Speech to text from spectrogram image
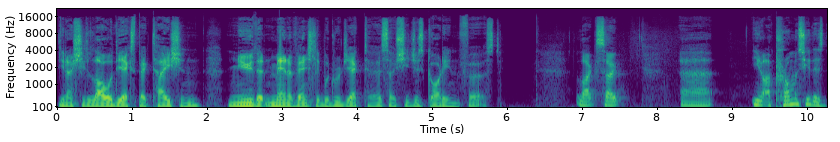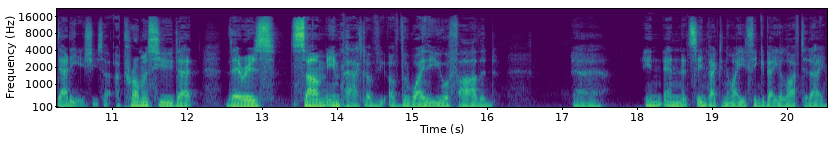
you know, she lowered the expectation, knew that men eventually would reject her, so she just got in first. Like, so, uh, you know, I promise you there's daddy issues. I promise you that there is some impact of of the way that you were fathered, uh, in and it's impacting the way you think about your life today.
